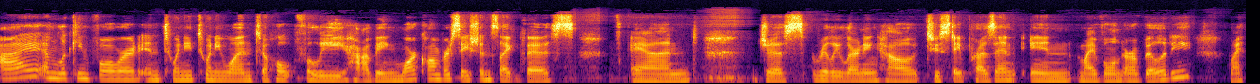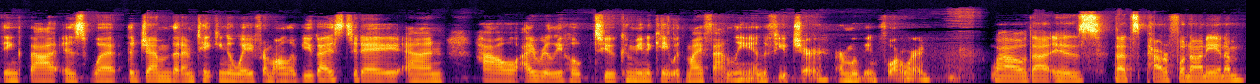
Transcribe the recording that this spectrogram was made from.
I am looking forward in 2021 to hopefully having more conversations like this and just really learning how to stay present in my vulnerability. I think that is what the gem that I'm taking away from all of you guys today and how I really hope to communicate with my family in the future or moving forward. Wow, that is that's powerful, Nani, and I'm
